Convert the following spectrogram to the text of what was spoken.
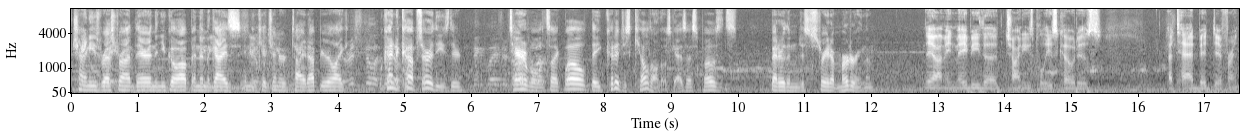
Chinese restaurant there, and then you go up, and then the guys in the kitchen are tied up. You're like, what kind of cops are these? They're terrible. It's like, well, they could have just killed all those guys. I suppose it's better than just straight up murdering them. Yeah, I mean, maybe the Chinese police code is a tad bit different.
